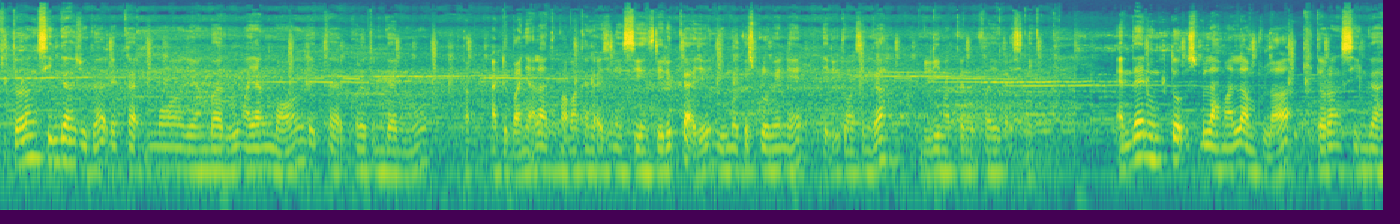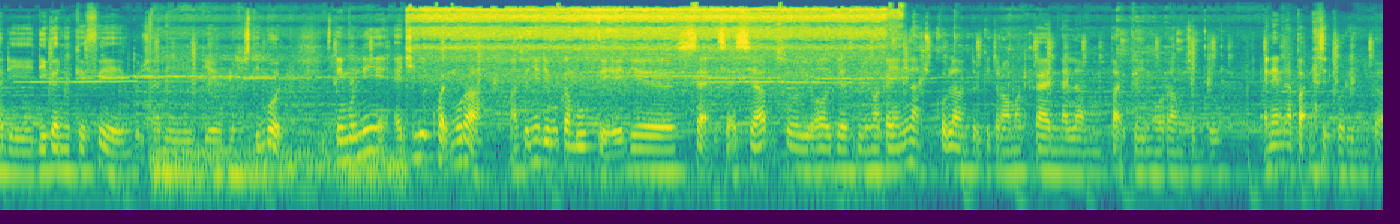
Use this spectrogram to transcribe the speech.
Kita orang singgah juga dekat mall yang baru, Mayang Mall dekat Kuala Terengganu. Ada banyak lah tempat makan kat sini. Since dia dekat je, 5 ke 10 minit. Jadi kita orang singgah, beli makan fire kat sini. And then untuk sebelah malam pula Kita orang singgah di Diganu Cafe Untuk cari dia punya steamboat. Steamboat ni actually quite murah. Maksudnya dia bukan buffet Dia set set siap. So you all just boleh makan yang ni lah. Cukup lah untuk kita orang makan dalam 4 ke 5 orang macam tu. And then dapat nasi goreng juga.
